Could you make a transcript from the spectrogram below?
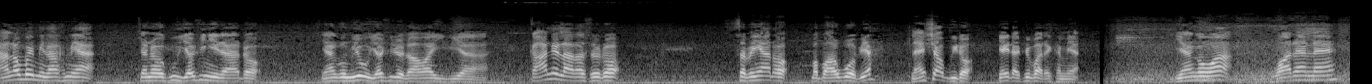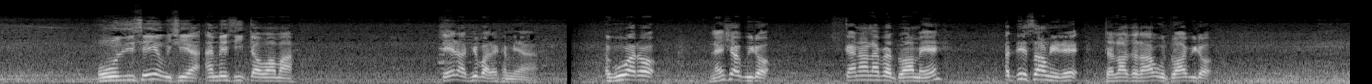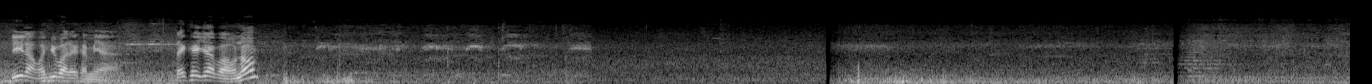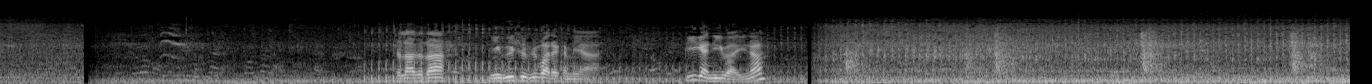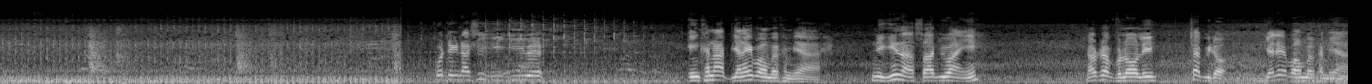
အားလုံးပဲမြင်လားခင်ဗျကျွန်တော်အခုရောက်ရှိနေတာကတော့ရန်ကုန်မြို့ကိုရောက်ရှိတော့လာပါပြီဗျာကားနဲ့လာတာဆိုတော့စပင်းကတော့မပါဘူးပေါ့ဗျာလမ်းလျှောက်ပြီးတော့ရိုက်တာဖြစ်ပါတယ်ခင်ဗျရန်ကုန်ကဝါရန်လန်းဟိုစီစေးရုံရှိက embassy တောင်ဝါမှာတဲတာဖြစ်ပါတယ်ခင်ဗျအခုကတော့လမ်းလျှောက်ပြီးတော့ကမ်းနားလမ်းဘက်သွားမယ်အသစ်ဆောင်နေတဲ့ဒလာတရားကိုသွားပြီးတော့လေးလာမှာဖြစ်ပါတယ်ခင်ဗျတိုက်ခဲ့ကြပါအောင်နော် ဒလာဒလာမြင်ကွေးချူဖြစ်ပါတယ်ခင်ဗျာပြီးကန်ကြီးပါပြီနော်ကိုတင်တာရှိကြီးကြီးပဲအင်ခဏပြန်လိုက်ပါမယ်ခင်ဗျာနေ့ကင်းစာစားပြီးွားရင်နောက်ထပ် vlog လေးထပ်ပြီးတော့ပြန်လိုက်ပါမယ်ခင်ဗျာ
